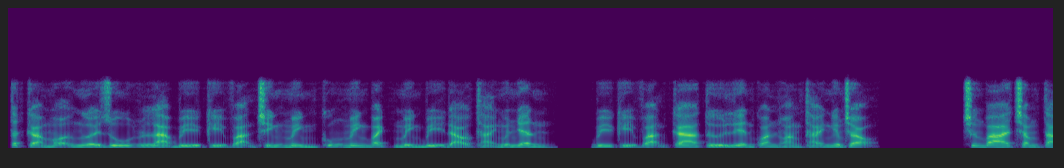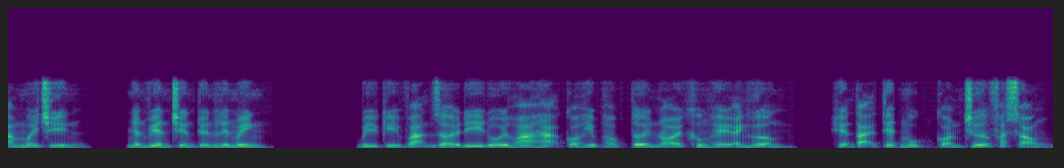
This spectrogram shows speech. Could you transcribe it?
Tất cả mọi người dù là bị kỷ vạn chính mình cũng minh bạch mình bị đào thải nguyên nhân, bị kỷ vạn ca từ liên quan hoàng thái nghiêm trọng. chương 389, nhân viên chiến tuyến liên minh. Bị kỷ vạn rời đi đối hoa hạ có hiệp học tới nói không hề ảnh hưởng, hiện tại tiết mục còn chưa phát sóng,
